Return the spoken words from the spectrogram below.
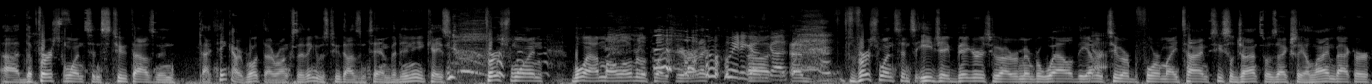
Uh, the first one since 2000, I think I wrote that wrong because I think it was 2010. But in any case, first one. Boy, I'm all over the place here, aren't I? Way to go, Scott. uh, the first one since E.J. Biggers, who I remember well. The other two are before my time. Cecil Johnson was actually a linebacker.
